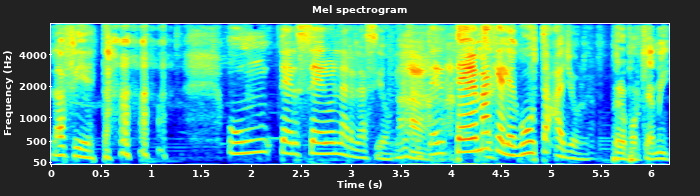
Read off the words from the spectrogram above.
la fiesta. Un tercero en la relación. Ah. Este es el tema que le gusta a Jordan. Pero ¿por qué a mí?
